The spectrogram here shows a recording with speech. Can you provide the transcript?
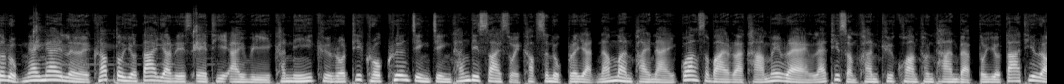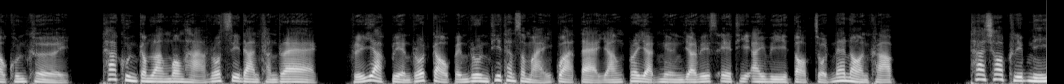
สรุปง่ายๆเลยครับ Toyota Yaris ATIV คันนี้คือรถที่ครบเครื่องจริงๆ ทั้งดีไซน์สวยขับสนุกประหยัดน้ำมันภายในกว้างสบายราคาไม่แรง และที่สำคัญคือความทนทานแบบ Toyota ที่เราคุ้นเคย ถ้าคุณกำลังมองหารถซีดานคันแรก หรืออยากเปลี่ยนรถเก่าเป็นรุ่นที่ทันสมัยกว่าแต่ยังประหยัดเงิน Yaris ATIV ตอบโจทย์แน่นอนครับ ถ้าชอบคลิปนี้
